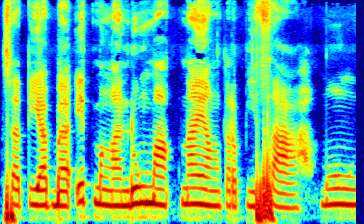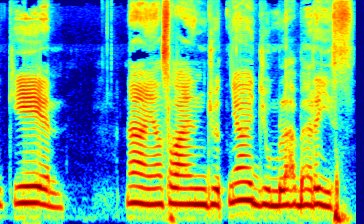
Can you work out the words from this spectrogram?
setiap bait mengandung makna yang terpisah. Mungkin. Nah, yang selanjutnya jumlah baris.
